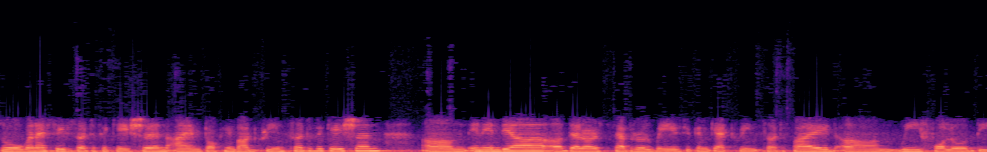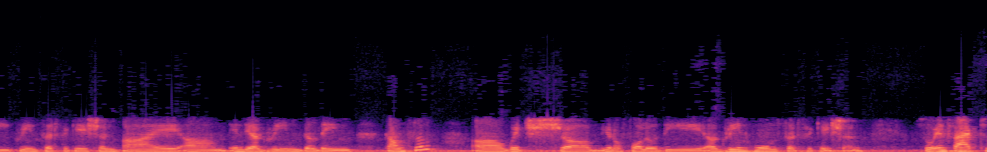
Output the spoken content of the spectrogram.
So when I say certification, I'm talking about green certification. Um, in India, uh, there are several ways you can get green certified. Um, we follow the green certification by um, India Green Building Council, uh, which uh, you know follow the uh, green home certification. So in fact,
